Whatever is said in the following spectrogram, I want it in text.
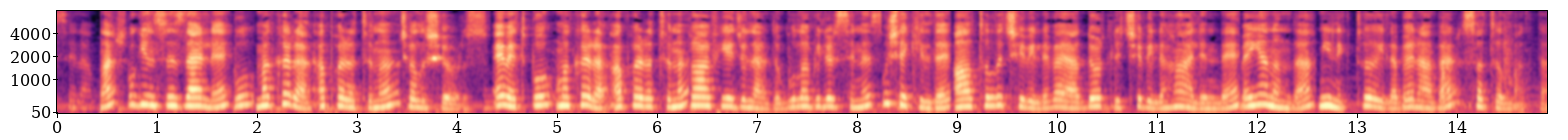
selamlar. Bugün sizlerle bu makara aparatını çalışıyoruz. Evet bu makara aparatını tuhafiyecilerde bulabilirsiniz. Bu şekilde altılı çivili veya dörtlü çivili halinde ve yanında minik tığ ile beraber satılmakta.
